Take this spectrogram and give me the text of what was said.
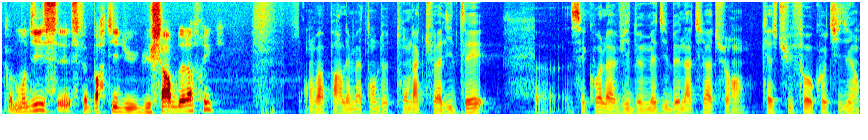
comme on dit, ça fait partie du charme de l'Afrique. On va parler maintenant de ton actualité. Euh, c'est quoi la vie de Mehdi Benati à Turin Qu'est-ce que tu fais au quotidien?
